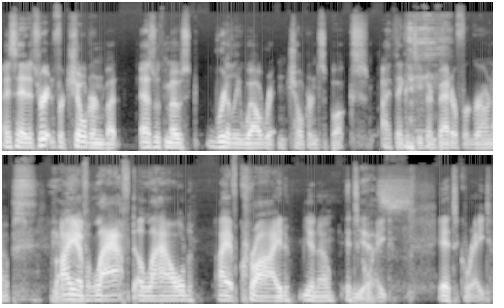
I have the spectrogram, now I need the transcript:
I said it's written for children but as with most really well written children's books i think it's even better for grown-ups. I have laughed aloud i have cried you know it's Yes. great it's great.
